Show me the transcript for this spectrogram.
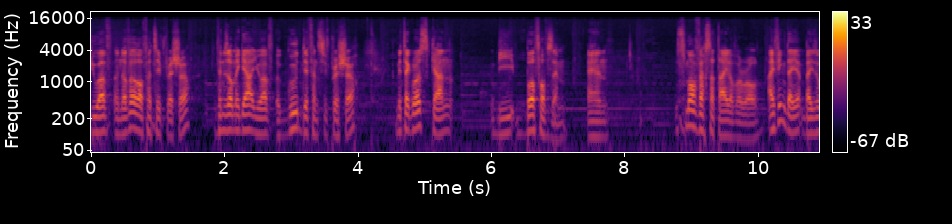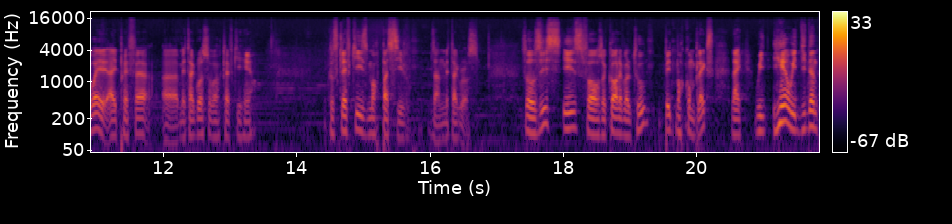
you have another offensive pressure, Venusaur Mega, you have a good defensive pressure. Metagross can be both of them, and it's more versatile overall. I think, by the way, I prefer uh, Metagross over Klefki here, because Klefki is more passive than Metagross. So this is for the core level 2, a bit more complex. Like we here we didn't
